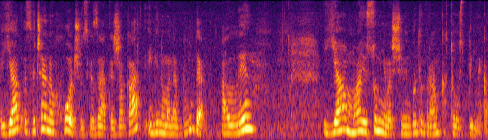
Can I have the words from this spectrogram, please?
Я, звичайно, хочу зв'язати жакард, і він у мене буде, але я маю сумніви, що він буде в рамках того спільника.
